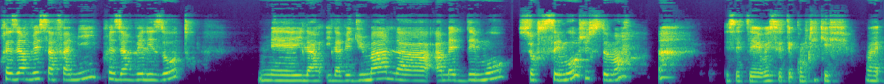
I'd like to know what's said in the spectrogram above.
préserver sa famille, préserver les autres, mais il, avait du mal à, mettre des mots sur ces mots justement. Et c'était, oui, compliqué. Ouais.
